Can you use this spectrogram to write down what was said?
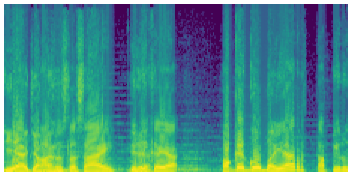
Iya jangan Kasus selesai. Jadi Iya. kayak oke gue bayar tapi lu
